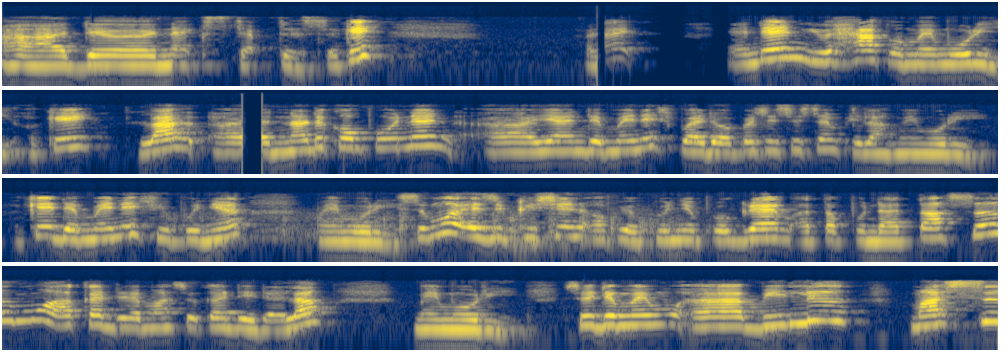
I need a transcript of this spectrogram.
uh, the next chapters. Okay. Alright. and then you have a memory. Okay, Last, uh, another component uh, yang dia manage by the operating system ialah memory. Okay, dia manage you punya memory. Semua execution of your punya program ataupun data semua akan dia masukkan di dalam memory. So the mem uh, bila masa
